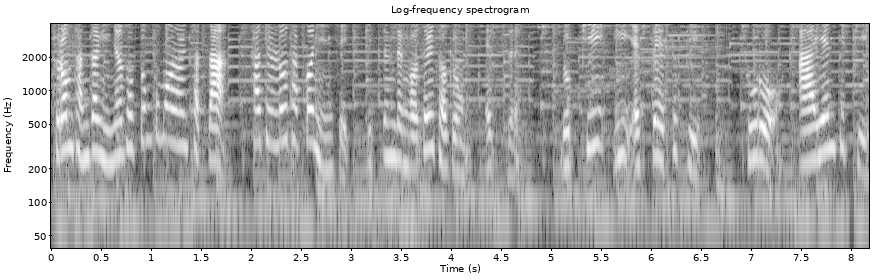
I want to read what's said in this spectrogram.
그럼 당장 이 녀석 똥구멍을 찾자. 사실로 사건 인식. 입증된 것을 적용. S. 루피 ESFP. 조로 INTP.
